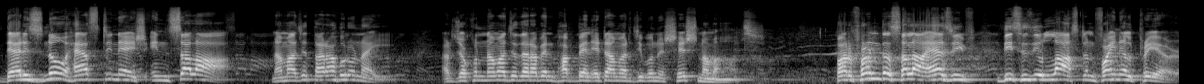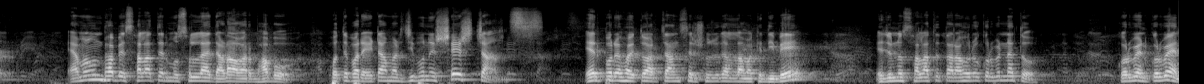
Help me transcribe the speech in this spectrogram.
there is no hastiness in salah নামাজে তাড়াহুড়ো নাই। আর যখন নামাজে দাঁড়াবেন, ভাববেন এটা আমার জীবনের শেষ নামাজ। Perform the salah as if this is your last and final prayer এমনভাবে সালাতের মুসল্লায় দাঁড়াও আর ভাবো। হতে পারে, এটা আমার জীবনের শেষ চান্স এরপরে হয়তো আর চান্সের সুযোগ আল্লাহ আমাকে দিবে। এজন্য সালাতে তাড়াহুড়ো করবেন না তো? করবেন করবেন?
